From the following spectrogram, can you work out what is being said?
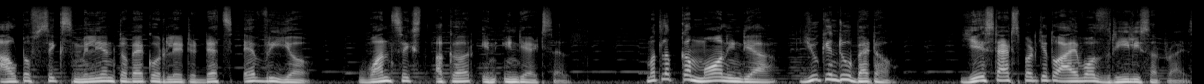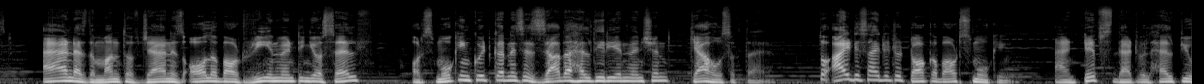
Out of 6 million tobacco related deaths every year, one sixth occur in India itself. मतलब come on India, you can do better. ये stats पढ़ के तो I was really surprised. And as the month of Jan is all about reinventing yourself, और स्मोकिंग क्विट करने से ज्यादा हेल्थी रीइन्वेंशन क्या हो सकता है तो आई डिसाइडेड टू टॉक अबाउट स्मोकिंग एंड टिप्स दैट विल हेल्प यू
